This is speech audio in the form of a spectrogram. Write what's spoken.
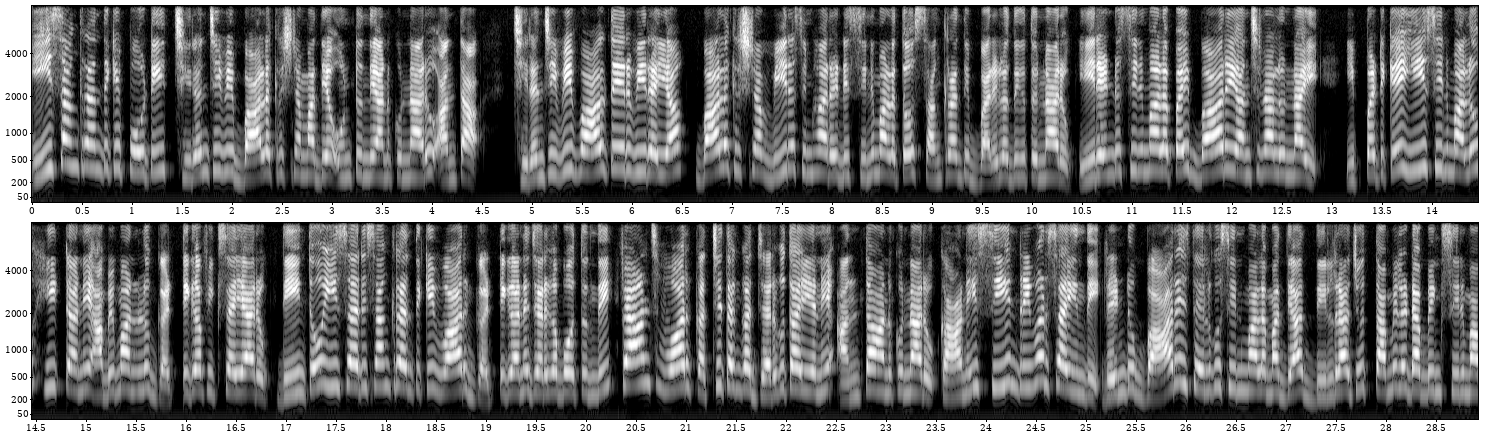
ఈ సంక్రాంతికి పోటీ చిరంజీవి బాలకృష్ణ మధ్య ఉంటుంది అనుకున్నారు అంతా. చిరంజీవి వాల్తేరు వీరయ్య బాలకృష్ణ వీరసింహారెడ్డి సినిమాలతో సంక్రాంతి బరిలో దిగుతున్నారు. ఈ రెండు సినిమాలపై భారీ అంచనాలున్నాయి. ఇప్పటికే ఈ సినిమాలు హిట్ అని అభిమానులు గట్టిగా ఫిక్స్ అయ్యారు. దీంతో ఈసారి సంక్రాంతికి వార్ గట్టిగానే జరగబోతుంది. ఫ్యాన్స్ వార్ ఖచ్చితంగా జరుగుతాయని అంతా అనుకున్నారు. కానీ సీన్ రివర్స్ అయింది. రెండు భారీ తెలుగు సినిమాల మధ్య దిల్ రాజు తమిళ డబ్బింగ్ సినిమా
